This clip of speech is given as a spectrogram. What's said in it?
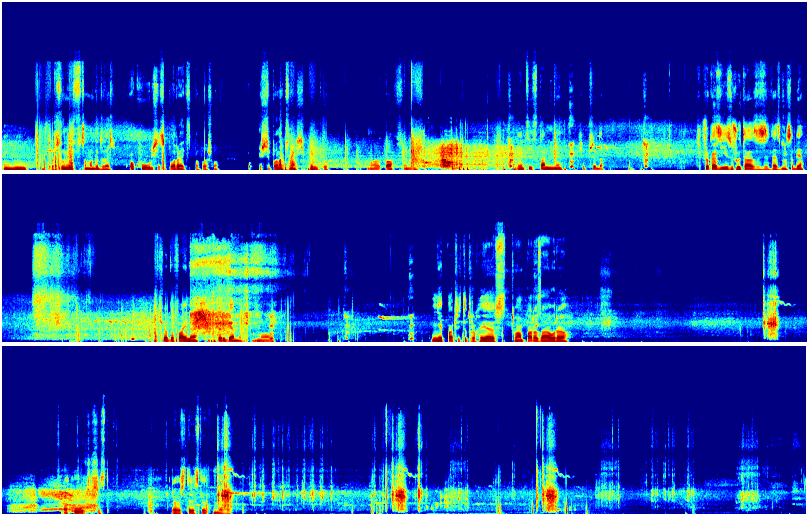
Mm, to w sumie co mogę dodać? O kurczę, sporo expa poszło. Po, jeszcze ponad 13 punktów. No to w sumie więcej staminy się przyda. Przy okazji zrzuta z, wezmę sobie. Siado fajne. 4 gemy. No. Nie patrzeć, to trochę jest. Tu mam parazaura. O kurczę, 300. Prawie 400 level.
